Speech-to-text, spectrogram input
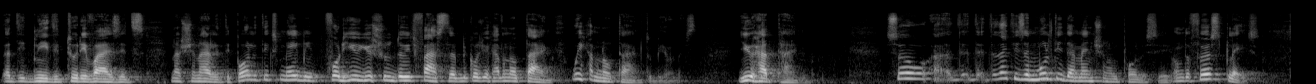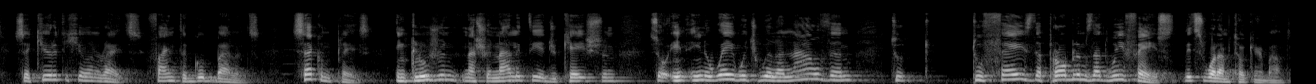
that it needed to revise its nationality politics. Maybe for you, you should do it faster because you have no time. We have no time, to be honest. You had time. So uh, th th that is a multidimensional policy. On the first place, security, human rights, find a good balance. Second place, inclusion, nationality, education, so in, in a way which will allow them to, to face the problems that we face. This is what I'm talking about.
